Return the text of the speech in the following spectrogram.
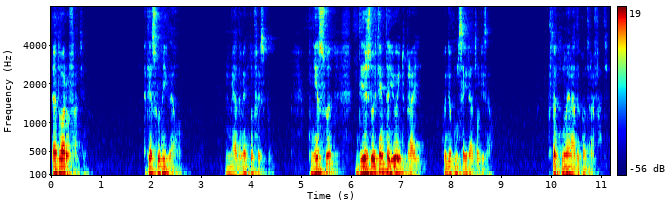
Adoro a Fátima. Até sou amigo dela, nomeadamente no Facebook. Conheço-a desde 88 para aí, quando eu comecei a ir à televisão. Portanto, não é nada contra a Fátima.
